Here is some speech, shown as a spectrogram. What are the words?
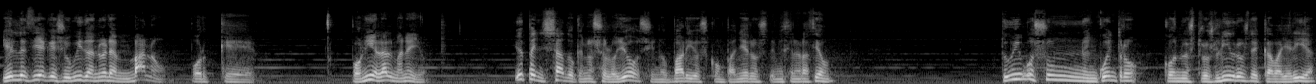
Y él decía que su vida no era en vano, porque ponía el alma en ello. Yo he pensado que no solo yo, sino varios compañeros de mi generación, tuvimos un encuentro con nuestros libros de caballería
